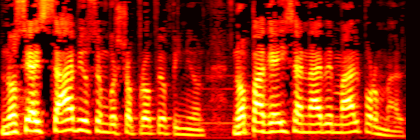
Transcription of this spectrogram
No seáis sabios en vuestra propia opinión. No paguéis a nadie mal por mal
